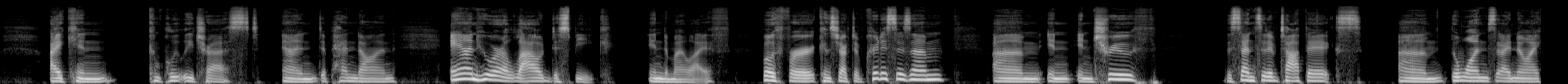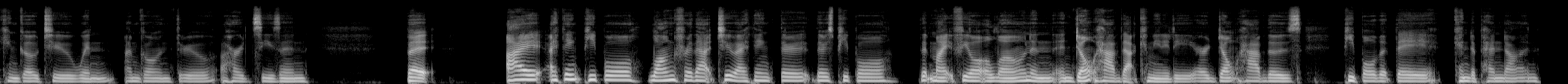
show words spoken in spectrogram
I can completely trust and depend on, and who are allowed to speak into my life, both for constructive criticism, um, in in truth, the sensitive topics, um, the ones that I know I can go to when I'm going through a hard season. But I I think people long for that too. I think there there's people that might feel alone and and don't have that community or don't have those people that they can depend on.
